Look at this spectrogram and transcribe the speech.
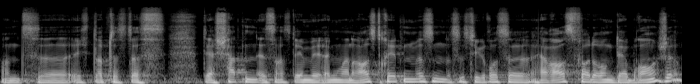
Und äh, ich glaube, dass das der Schatten ist, aus dem wir irgendwann raustreten müssen. Das ist die große Herausforderung der Branche.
